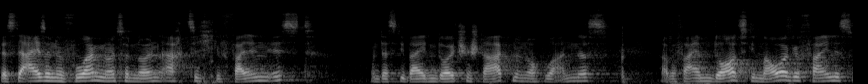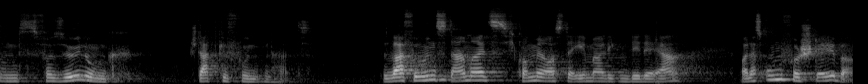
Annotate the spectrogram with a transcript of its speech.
dass der eiserne Vorhang 1989 gefallen ist und dass die beiden deutschen Staaten und auch woanders, aber vor allem dort die Mauer gefallen ist und Versöhnung stattgefunden hat. Das war für uns damals, ich komme ja aus der ehemaligen DDR, war das unvorstellbar,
